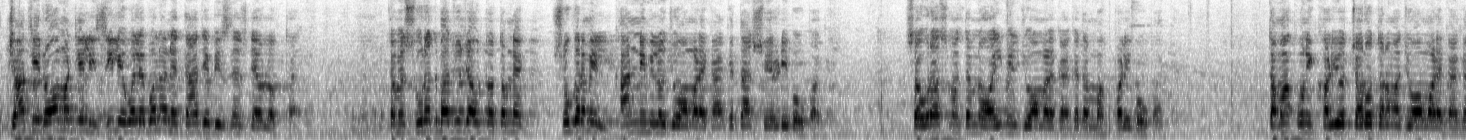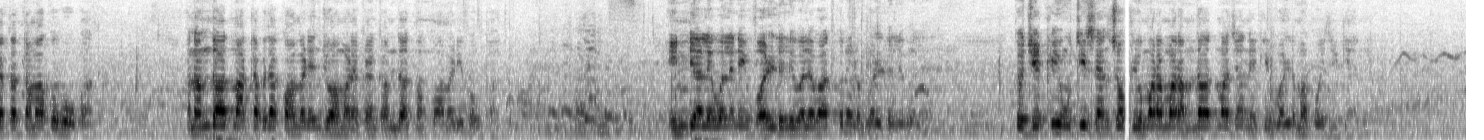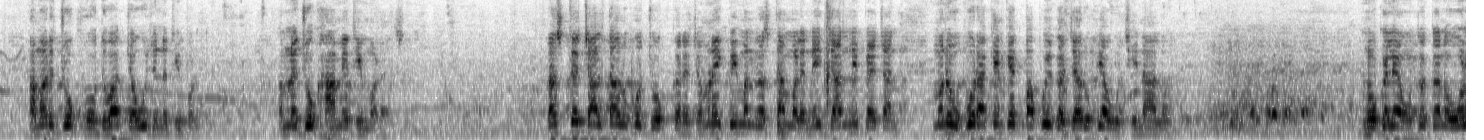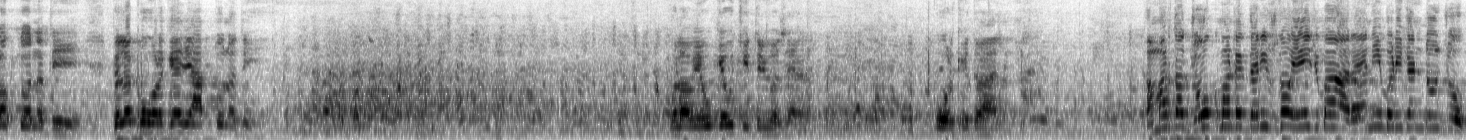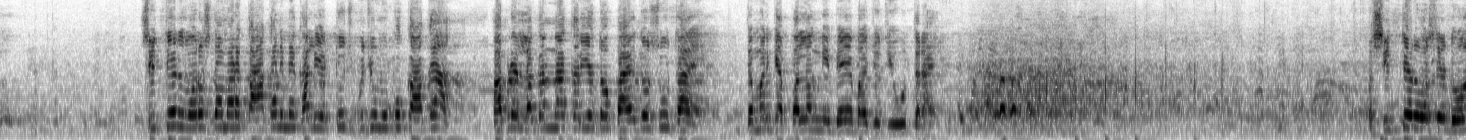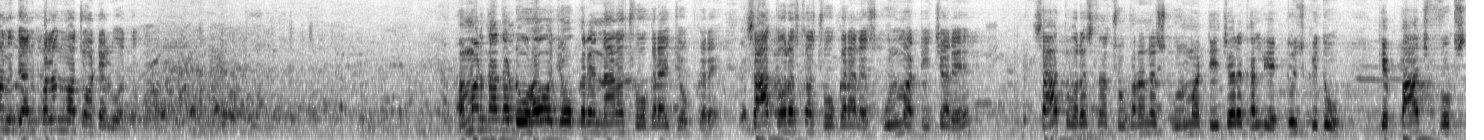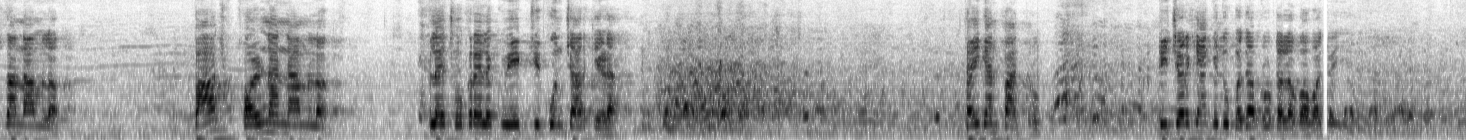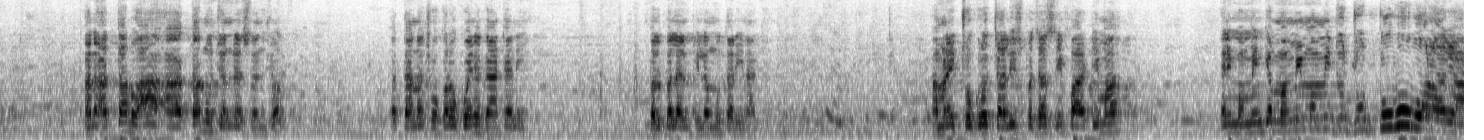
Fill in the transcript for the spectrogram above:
જ્યાંથી રો મટીરિયલ ઇઝીલી અવેલેબલ હોય ને ત્યાં જે બિઝનેસ ડેવલપ થાય. તમે સુરત બાજુ જાઓ તો તમને શુગર મિલ ખાંડની મિલો જોવા મળે, કારણ કે ત્યાં શેરડી બહુ પાકે. સૌરાષ્ટ્રમાં તમને ઓઇલ મિલ જોવા મળે કારણ કે ત્યાં મગફળી બહુ પાકે. તમાકુની ખળીઓ ચરોતરમાં જોવા મળે કારણ કે ત્યાં તમાકુ બહુ પાકે. અને અમદાવાદમાં આટલા બધા કોમેડિયન જોવા મળે કારણ કે અમદાવાદમાં કોમેડી બહુ પાકે. ઇન્ડિયા લેવલે નહીં વર્લ્ડ લેવલે વાત કરો ને વર્લ્ડ લેવલે તો જેટલી ઊંચી સેન્સ ઓફ હ્યુમર અમારા અમદાવાદમાં છે ને, એટલી વર્લ્ડમાં કોઈ જગ્યા નહીં. અમારે જોક હોદવા જવું જ નથી પડતું. અમને જોક હામેથી મળે છે. રસ્તે ચાલતા લોકો જોક કરે છે. હમણાં એક ભાઈ મને રસ્તા મળે નહીં જાનની પહેચાન. મને ઊભો રાખીને કે, બાપુ, એક હજાર રૂપિયા ઓછી ના લો, હું હું તો તને ઓળખતો નથી. પેલો તું ઓળખે છે, આપતો નથી. બોલો એવું કેવું ચિતર્યું હશે એને ઓળખી તો હાલ. અમારે તો જોક માટે there is no age bar anybody can do joke. સિત્તેર વર્ષના મારા કાકાને મેં ખાલી એટલું જ પૂછ્યું, મૂકું, કાકા આપણે લગ્ન ના કરીએ તો ફાયદો શું થાય? તમારે કે પલંગની બે બાજુથી ઉતરાય. સિત્તેર વર્ષે ડોહાનું ધ્યાન પલંગમાં ચોંટેલું હતું. અમારે તો ડોહાઓ જોક કરે, નાના છોકરાએ જોક કરે. સાત વર્ષના છોકરાને સ્કૂલમાં ટીચરે, સાત વર્ષના છોકરાને સ્કૂલમાં ટીચરે ખાલી એટલું જ કીધું કે પાંચ ફ્રૂટ્સના નામ લખ. પાંચ ફળના નામ લખ. એટલે છોકરાએ લખ્યું એક ચીકુ ચાર કેળા. થઈ ગયા પાંચ ફ્રૂટ ટીચર ક્યાં કીધું, બધા ફ્રૂટ અલગ હોવા જોઈએ. અને અત્યારનું આ અત્યારનું જનરેશન છો અત્યારનો છોકરો કોઈને ગાંઠે નહીં. બલબલાની ફિલ્મ ઉતારી નાખે. હમણાં એક છોકરો ચાલીસ પચાસની પાર્ટીમાં એની મમ્મીને કે મમ્મી મમ્મી, તું જૂઠું બહુ બોલો છે.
